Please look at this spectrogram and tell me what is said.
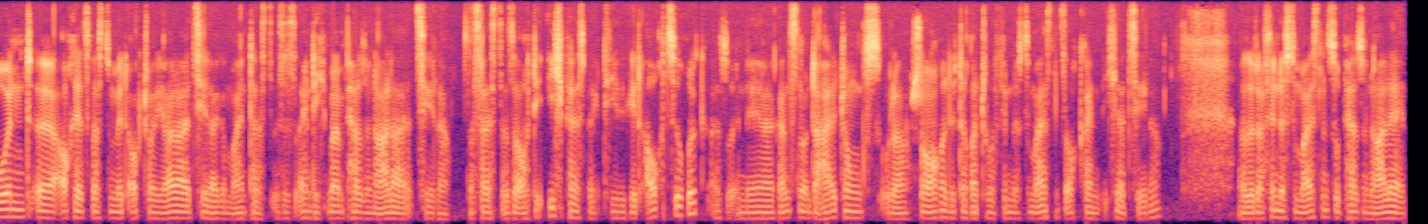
und äh, auch jetzt, was du mit oktorialer Erzähler gemeint hast, ist es eigentlich immer ein personaler Erzähler. Das heißt also auch die Ich-Perspektive geht auch zurück. Also in der ganzen Unterhaltungs- oder Genre-Literatur findest du meistens auch keinen Ich-Erzähler. Also da findest du meistens so personale,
